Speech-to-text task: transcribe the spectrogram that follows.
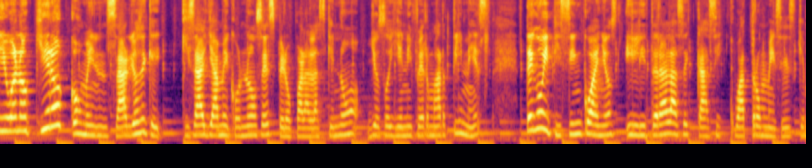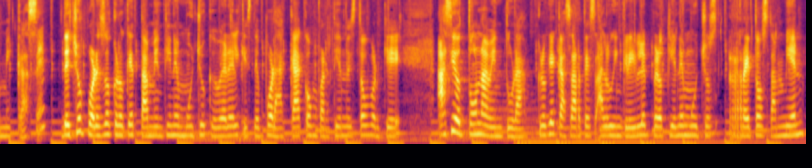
Y bueno, quiero comenzar. Yo sé que Quizá ya me conoces, pero para las que no, yo soy Jennifer Martínez. Tengo 25 años y literal hace casi 4 meses que me casé. De hecho, por eso creo que también tiene mucho que ver el que esté por acá compartiendo esto, porque ha sido toda una aventura. Creo que casarte es algo increíble, pero tiene muchos retos también.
